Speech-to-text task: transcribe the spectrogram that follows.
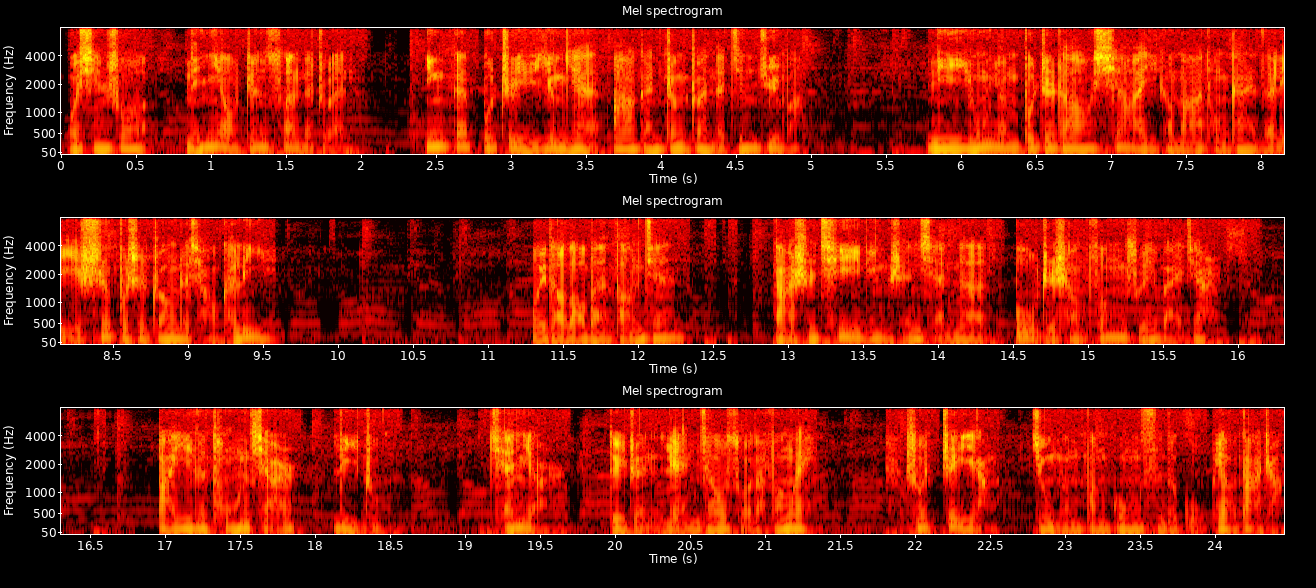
我心说：“您要真算得准，应该不至于应验《阿甘正传》的金句吧？你永远不知道下一个马桶盖子里是不是装着巧克力。”回到老板房间。大师气定神闲地布置上风水摆件，把一个铜钱儿立住，钱眼儿对准联交所的方位，说这样就能帮公司的股票大涨。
